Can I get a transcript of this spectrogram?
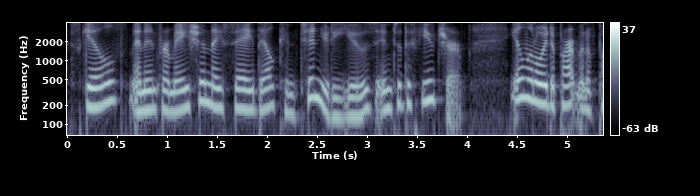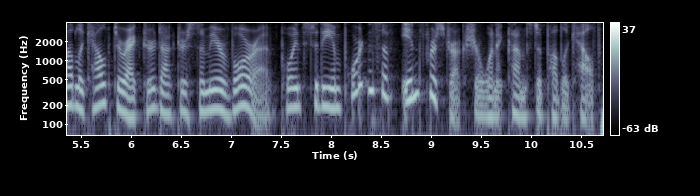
skills and information they say they'll continue to use into the future. Illinois Department of Public Health Director Dr. Sameer Vohra points to the importance of infrastructure when it comes to public health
